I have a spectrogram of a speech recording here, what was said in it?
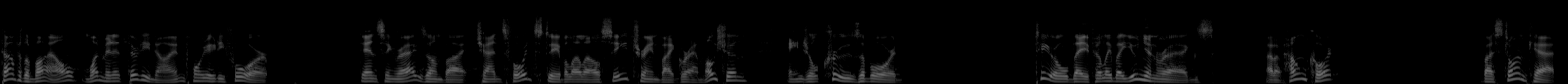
Top of the mile, 1 minute 39.84. Dancing Rags owned by Chadds Ford Stable LLC, trained by Graham Motion, Angel Cruz aboard. Two-year-old Bay Filly by Union Rags, out of Home Court by Stormcat.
